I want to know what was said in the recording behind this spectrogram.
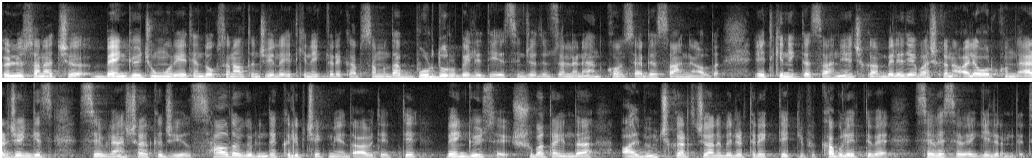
Ünlü sanatçı Bengü Cumhuriyet'in 96. yılı etkinlikleri kapsamında Burdur Belediyesi'nce düzenlenen konserde sahne aldı. Etkinlikte sahneye çıkan belediye başkanı Ali Orkun Ercengiz, sevilen şarkıcıyı Salda Gölü'nde klip çekmeye davet etti. Bengü ise Şubat ayında albüm çıkartacağını belirterek teklifi kabul etti ve seve seve gelirim dedi.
